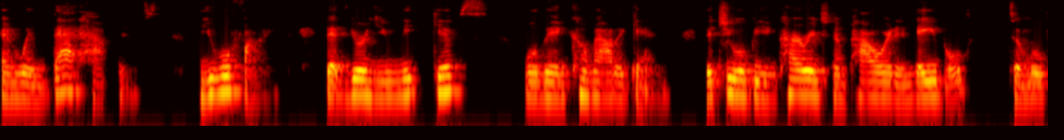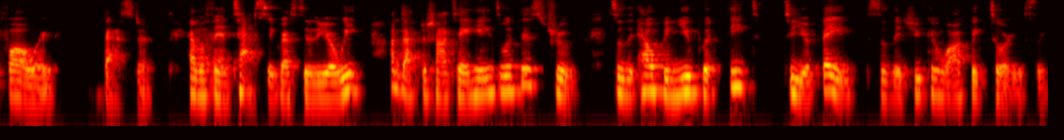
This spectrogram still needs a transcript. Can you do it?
And when that happens, you will find that your unique gifts will then come out again, that you will be encouraged, empowered, enabled to move forward faster. Have a fantastic rest of your week. I'm Dr. Chonta Haynes with this truth, so that helping you put feet to your faith so that you can walk victoriously.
